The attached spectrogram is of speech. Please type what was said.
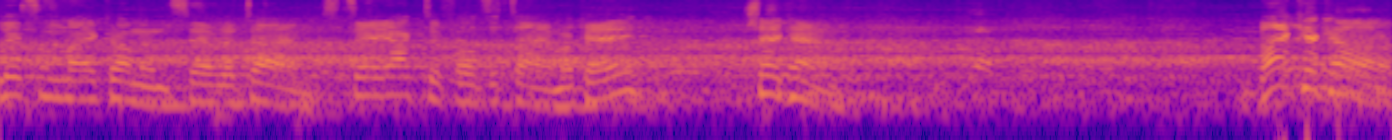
Listen my comments every time. Stay active all the time, okay? Shake hand. Back your car.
